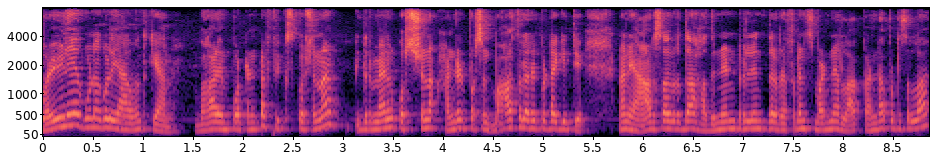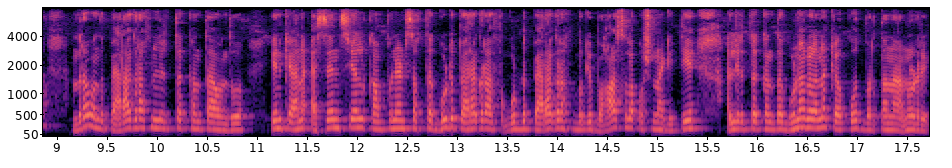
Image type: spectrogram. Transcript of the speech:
ಒಳ್ಳೆಯ ಗುಣಗಳು ಯಾವ ಅಂತ ಕ್ಯಾನ್ ಭಾಳ ಇಂಪಾರ್ಟೆಂಟ್ ಫಿಕ್ಸ್ ಕ್ವಶನ ಇದ್ರ ಮೇಲೆ ಕ್ವಶನ್ ಹಂಡ್ರೆಡ್ ಪರ್ಸೆಂಟ್ ಭಾಳ ಸಲ ರಿಪೀಟ್ ಆಗಿತ್ತು. ನಾನು ಎರಡು ಸಾವಿರದ ಹದಿನೆಂಟರಲ್ಲಿಂದ ರೆಫರೆನ್ಸ್ ಮಾಡಿನಲ್ಲ ಕಂಡ ಸಲ ಅಂದ್ರೆ ಒಂದು ಪ್ಯಾರಾಗ್ರಾಫ್ನಲ್ಲಿ ಇರ್ತಕ್ಕಂಥ ಒಂದು ಏನು can essential components of the good paragraph good paragraph ಬಗ್ಗೆ ಭಾಳ ಸಲ ಕ್ವಶನ್ ಆಗೈತಿ ಅಲ್ಲಿರ್ತಕ್ಕಂಥ ಗುಣಗಳನ್ನು ಕೇಳ್ಕೋತ ಬರ್ತಾನೆ. ನೋಡ್ರಿ,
